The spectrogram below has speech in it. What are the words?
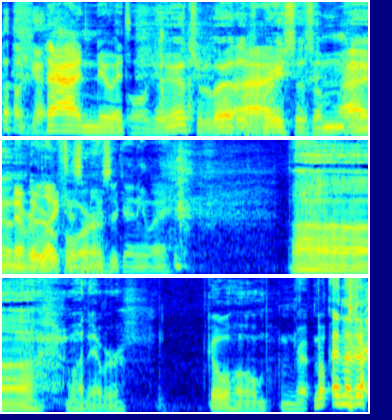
Oh, God. I knew it. Well, the answer to that is I- racism. I and never liked his music anyway. Ah, whatever. Go home. No, no, and then there,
